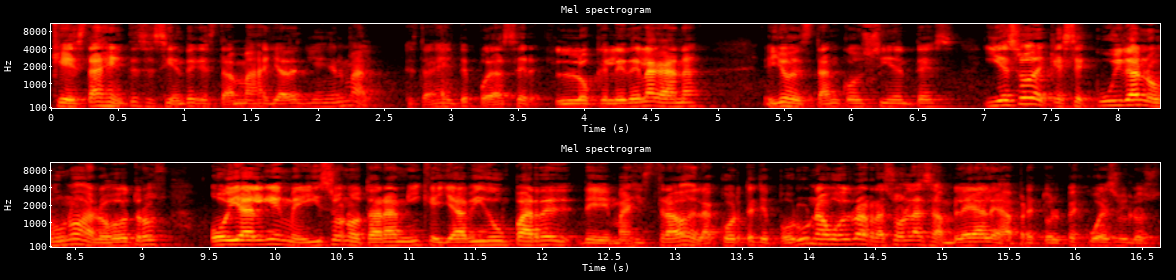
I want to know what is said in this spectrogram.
que esta gente se siente que está más allá del bien y el mal. Esta gente puede hacer lo que le dé la gana, ellos están conscientes. Y eso de que se cuidan los unos a los otros, hoy alguien me hizo notar a mí que ya ha habido un par de, de magistrados de la Corte que por una u otra razón la Asamblea les apretó el pescuezo y los,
